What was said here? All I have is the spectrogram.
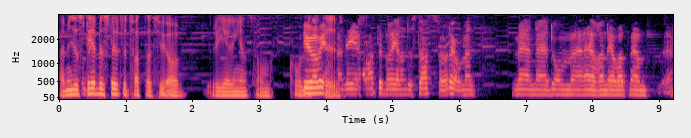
Nej, men just det beslutet fattas ju av regeringen som kollektiv. Jo, jag vet, men det var inte beredande statsråd då, men, men eh, de ärenden jag varit med om... Eh,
